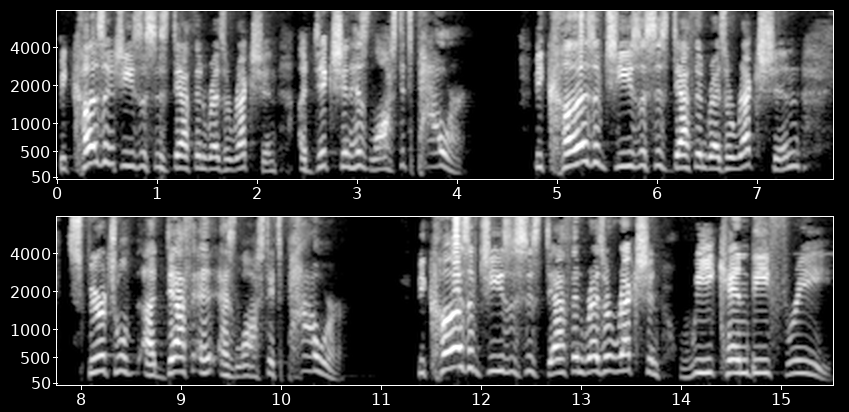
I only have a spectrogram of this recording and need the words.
Because of Jesus's death and resurrection, addiction has lost its power. Because of Jesus's death and resurrection, spiritual uh, death has lost its power. Because of Jesus' death and resurrection, we can be free.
